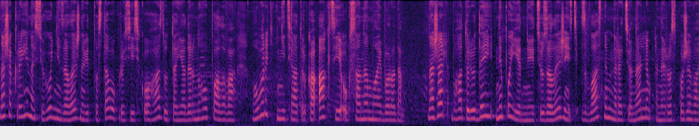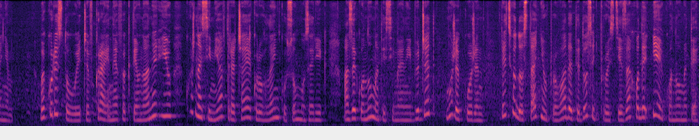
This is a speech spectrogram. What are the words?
Наша країна сьогодні залежна від поставок російського газу та ядерного палива, говорить ініціаторка акції Оксана Майборода. На жаль, багато людей не поєднує цю залежність з власним нераціональним енергоспоживанням. Використовуючи вкрай неефективну енергію, кожна сім'я втрачає кругленьку суму за рік. А зекономити сімейний бюджет може кожен. Для цього достатньо впровадити досить прості заходи і економити,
